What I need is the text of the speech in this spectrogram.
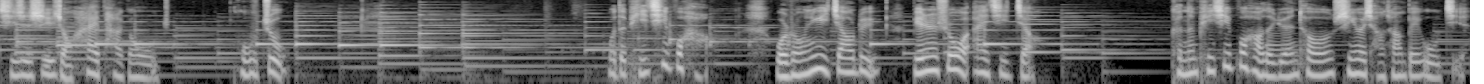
其实是一种害怕跟无无助。我的脾气不好，我容易焦虑，别人说我爱计较。可能脾气不好的源头是因为常常被误解。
